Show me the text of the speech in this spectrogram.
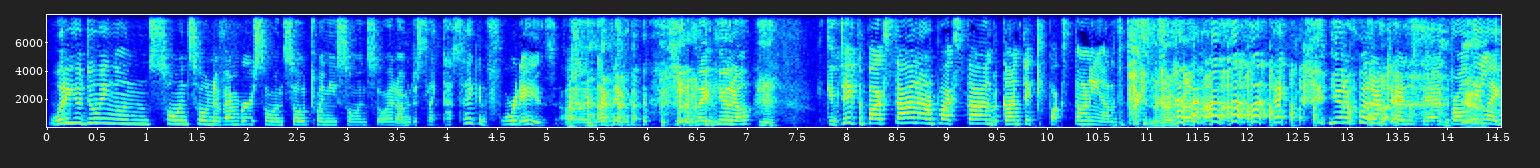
what are you doing on so and so November so and so 20 so and so? And I'm just like, that's like in four days. Uh, nothing. like, you know, can take the Pakistan out of Pakistan, but can't take the Pakistani out of the Pakistan. you know what I'm trying to say? I probably Yeah. like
